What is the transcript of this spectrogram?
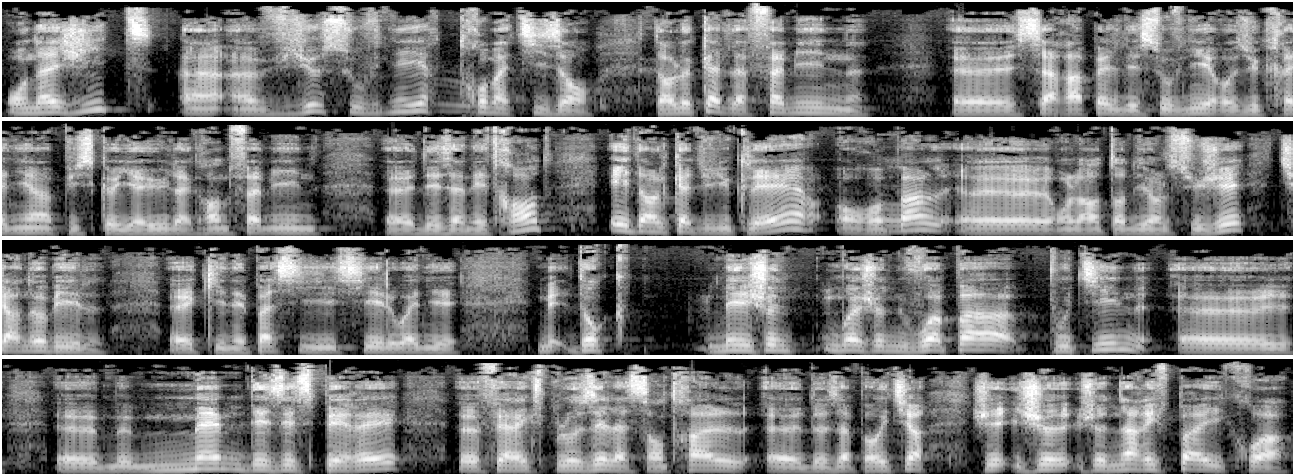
on agite un vieux souvenir traumatisant. Dans le cas de la famine, euh, ça rappelle des souvenirs aux Ukrainiens puisqu'il y a eu la grande famine euh, des années 30. Et dans le cas du nucléaire, on mm. reparle, euh, on l'a entendu dans le sujet, Tchernobyl, qui n'est pas si, éloigné. Mais donc, mais moi, je ne vois pas Poutine, même désespéré, faire exploser la centrale de Zaporizhia. Je, n'arrive pas à y croire.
